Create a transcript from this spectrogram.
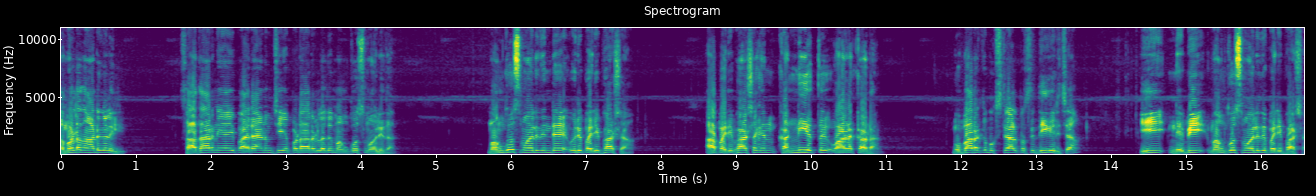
നമ്മളുടെ നാടുകളിൽ സാധാരണയായി പാരായണം ചെയ്യപ്പെടാറുള്ളത് മങ്കൂസ് മൗലിദാണ്. മങ്കൂസ് മൗലിദിന്റെ ഒരു പരിഭാഷ ആ പരിഭാഷകൻ കണ്ണിയത്ത് വാഴക്കാടാണ്. മുബാറക്ക് ബുക്ക് സ്റ്റാൾ പ്രസിദ്ധീകരിച്ച ഈ നബി മങ്കൂസ് മൗലിദ് പരിഭാഷ.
